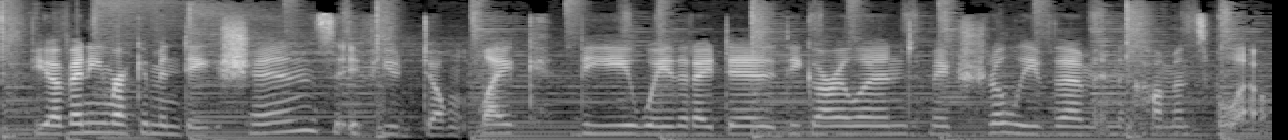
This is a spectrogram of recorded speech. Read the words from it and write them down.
if you have any recommendations, if you don't like the way that I did the garland, make sure to leave them in the comments below.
